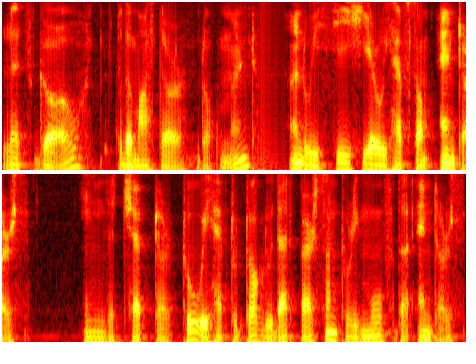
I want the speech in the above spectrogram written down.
Let's go to the master document and we see here we have some enters. In the chapter 2 we have to talk to that person to remove the enters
